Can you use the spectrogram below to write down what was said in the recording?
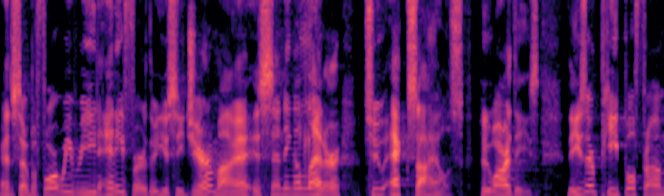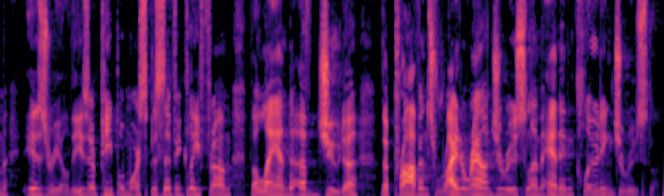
And so before we read any further, you see Jeremiah is sending a letter to exiles. Who are these? These are people from Israel. These are people more specifically from the land of Judah, the province right around Jerusalem and including Jerusalem.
